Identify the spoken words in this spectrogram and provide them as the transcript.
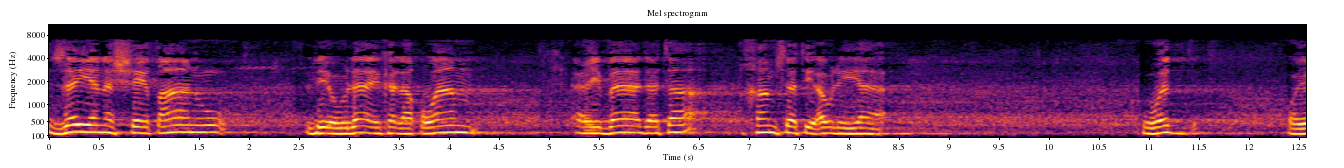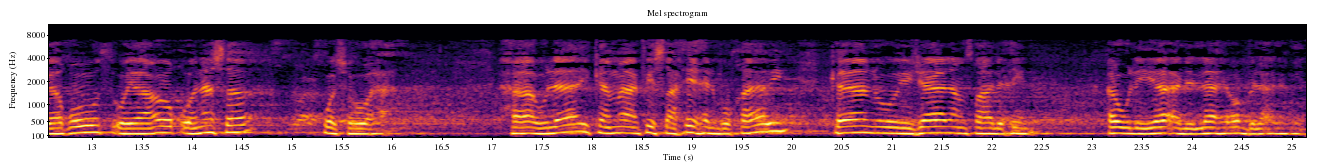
زين الشيطان لأولئك الأقوام عبادة خمسة أولياء ود ويغوث ويعوق ونسر وسواع هؤلاء كما في صحيح البخاري كانوا رجالا صالحين أولياء لله رب العالمين.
